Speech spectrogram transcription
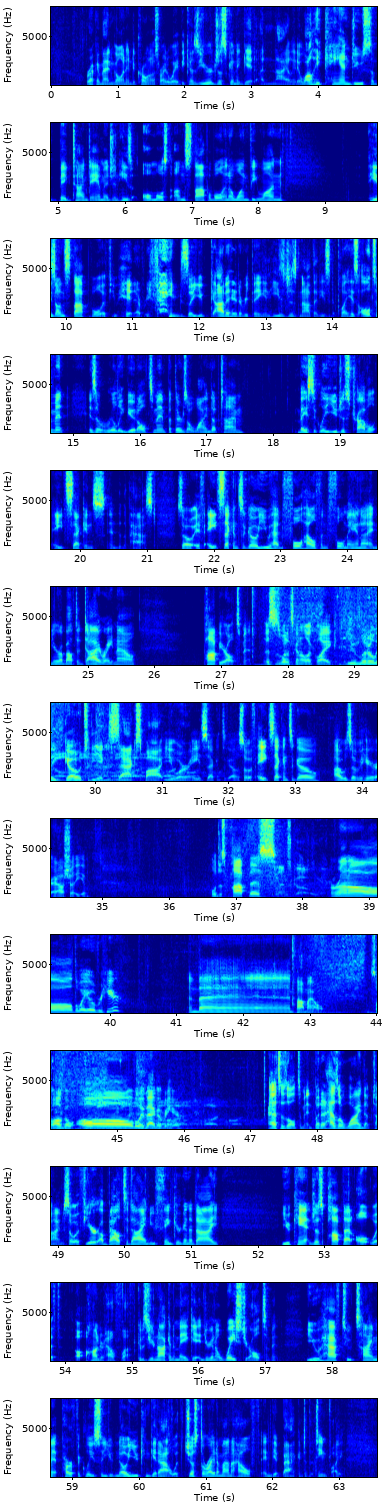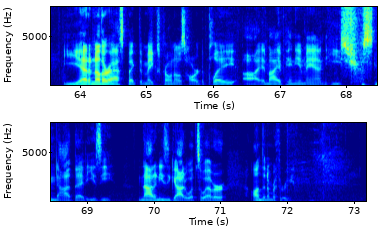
recommend going into Chronos right away because you're just going to get annihilated. While he can do some big time damage and he's almost unstoppable in a 1v1, he's unstoppable if you hit everything. so you got to hit everything and he's just not that easy to play. His ultimate is a really good ultimate, but there's a wind up time. Basically, you just travel 8 seconds into the past. So if 8 seconds ago you had full health and full mana and you're about to die right now, pop your ultimate. This is what it's going to look like. You literally go to the exact spot you were eight seconds ago. So if eight seconds ago I was over here, and I'll show you. We'll just pop this, run all the way over here, and then pop my ult. So I'll go all the way back over here. That's his ultimate, but it has a wind-up time. So if you're about to die and you think you're going to die, you can't just pop that ult with 100 health left because you're not going to make it and you're going to waste your ultimate. You have to time it perfectly so you know you can get out with just the right amount of health and get back into the team fight. Yet another aspect that makes Chronos hard to play. Uh, in my opinion, man, he's just not that easy. Not an easy god whatsoever. On to number three.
